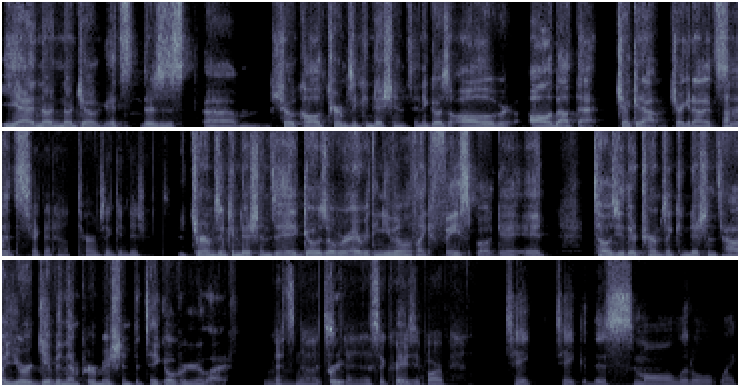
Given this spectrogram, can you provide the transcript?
yeah no no joke it's there's this um show called terms and conditions and it goes all over all about that check it out check it out it's I'll have to it's check that out. Terms and conditions. terms and conditions it goes over everything even with like facebook it, it tells you their terms and conditions how you're giving them permission to take over your life That's Mhm. nuts. pretty- that's a crazy yeah. part, man. take take this small little like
